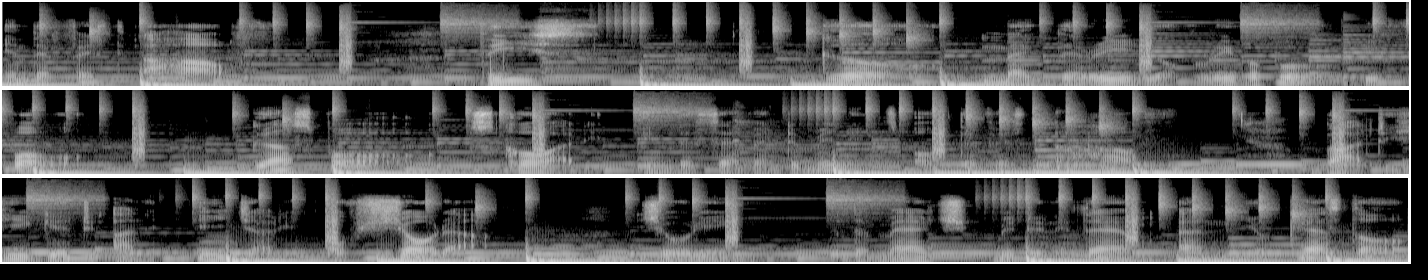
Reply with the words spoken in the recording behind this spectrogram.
in the first half. This goal made the lead of Liverpool before Gakpo scored in the 70 minutes of the first half, but he got an injury of shoulder during the match between them and Newcastle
